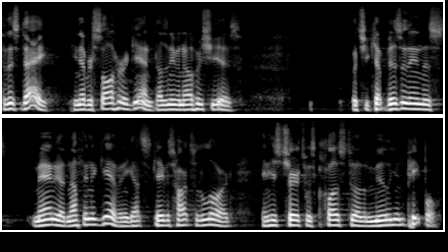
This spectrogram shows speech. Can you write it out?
To this day, he never saw her again, doesn't even know who she is. But she kept visiting this man who had nothing to give, and he got, gave his heart to the Lord. And his church was close to a million people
